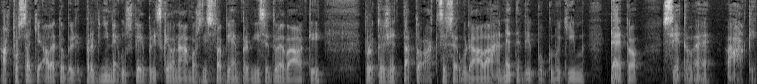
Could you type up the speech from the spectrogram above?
A v podstatě ale to byl první neúspěch britského námořnictva během první světové války, protože tato akce se udála hned vypuknutím této světové války.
